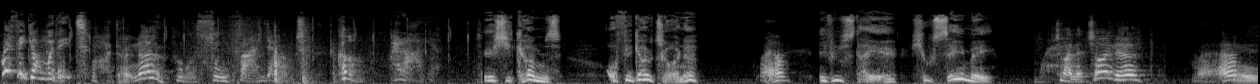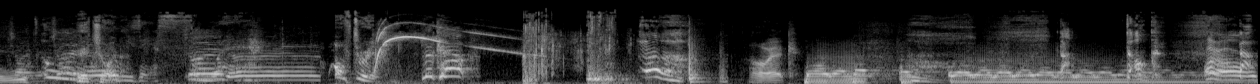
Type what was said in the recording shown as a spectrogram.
Where's he gone with it? I don't know. Oh, we'll soon find out. Come on. Where are you? Here she comes. Off you go, China. Well? If you stay here, she'll see me. China, China. Here, China. He's here somewhere. After it. Look out! Oh, heck. That dog. That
